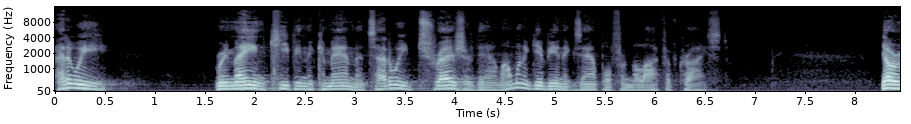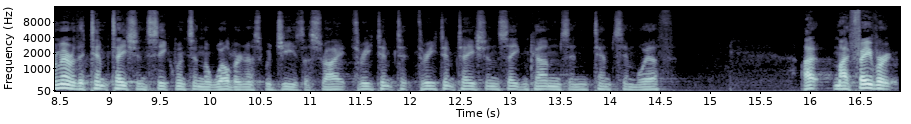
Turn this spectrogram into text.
how do we remain keeping the commandments? How do we treasure them? I want to give you an example from the life of Christ. Y'all remember the temptation sequence in the wilderness with Jesus, right? Three, tempt- three temptations Satan comes and tempts him with. I, my favorite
